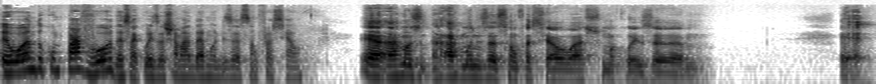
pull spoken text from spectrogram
eu ando com pavor dessa coisa chamada harmonização facial. É, a harmo- a harmonização facial eu acho uma coisa. é,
